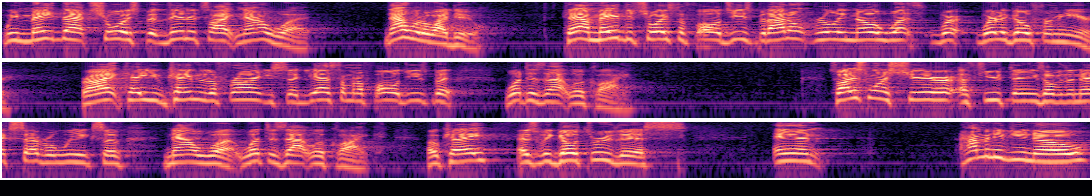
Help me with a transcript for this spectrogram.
we made that choice but then it's like now what? Now what do i do? Okay i made the choice to follow jesus but i don't really know what where, where to go from here right? Okay you came to the front. You said yes i'm going to follow jesus but what does that look like so I just want to share a few things over the next several weeks of now what? What does that look like? Okay? As we go through this. And how many of you know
